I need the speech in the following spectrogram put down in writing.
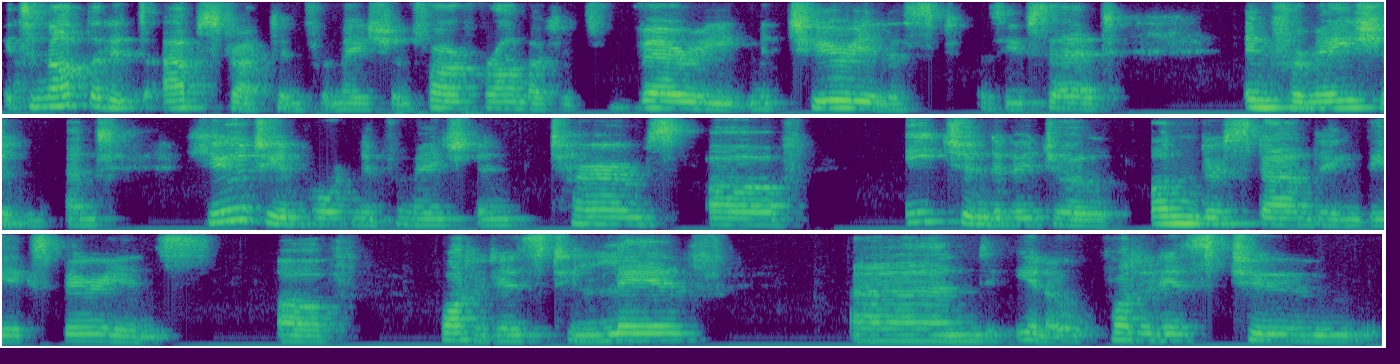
It's not that it's abstract information, far from it. It's very materialist, as you've said, information and hugely important information in terms of each individual understanding the experience of what it is to live and you know what it is to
